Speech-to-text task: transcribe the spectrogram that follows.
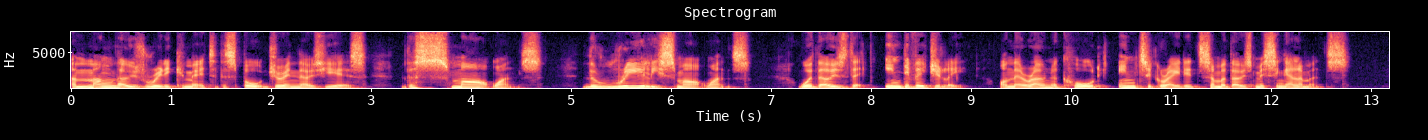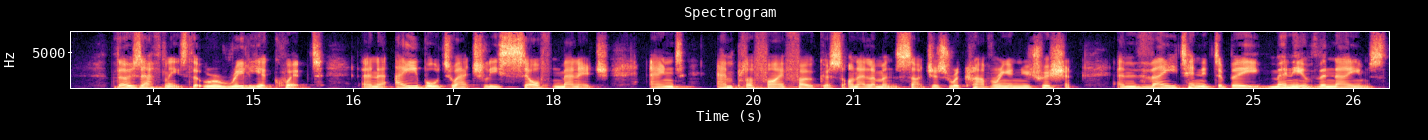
among those really committed to the sport during those years, the smart ones, the really smart ones, were those that individually, on their own accord, integrated some of those missing elements. Those athletes that were really equipped and able to actually self manage and amplify focus on elements such as recovering and nutrition. And they tended to be many of the names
